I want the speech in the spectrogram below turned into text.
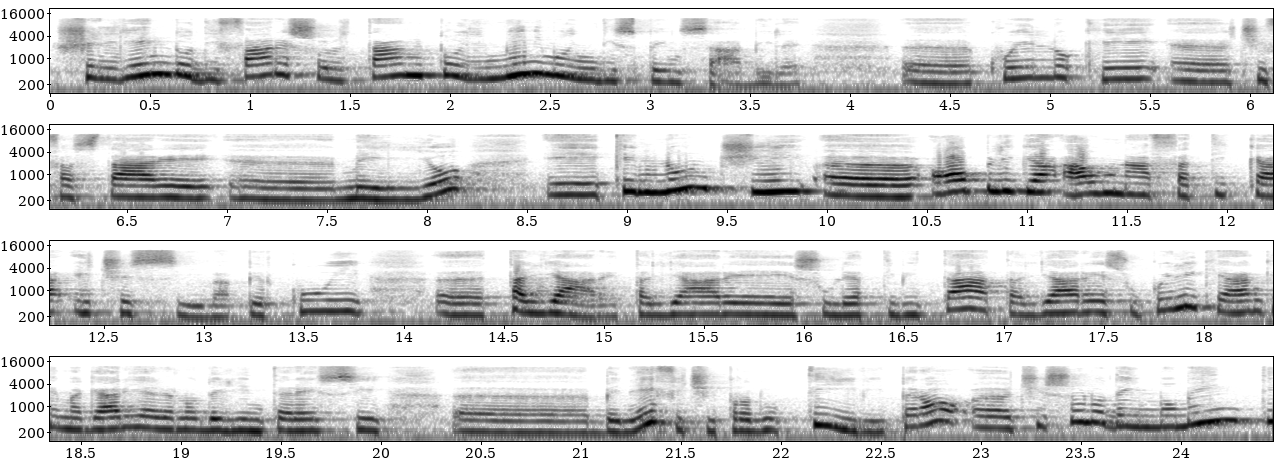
scegliendo di fare soltanto il minimo indispensabile. Eh, quello che eh, ci fa stare eh, meglio e che non ci eh, obbliga a una fatica eccessiva, per cui eh, tagliare, tagliare sulle attività, tagliare su quelli che anche magari erano degli interessi benefici, produttivi, però ci sono dei momenti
